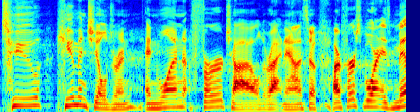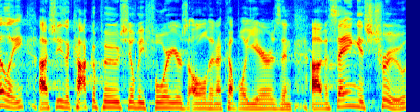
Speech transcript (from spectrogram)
two human children and one fur child right now. And so our firstborn is Millie. Uh, she's a cockapoo. She'll be four years old in a couple of years. And uh, the saying is true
